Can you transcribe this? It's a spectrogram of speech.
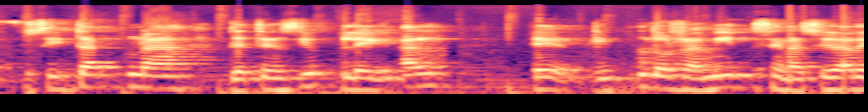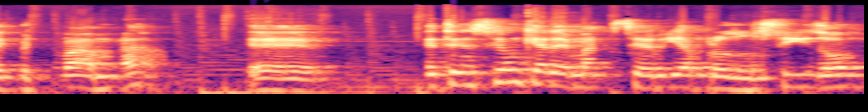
suscitar una detención ilegal de Rinaldo Ramírez en la ciudad de Cochabamba, eh, detención que además se había producido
